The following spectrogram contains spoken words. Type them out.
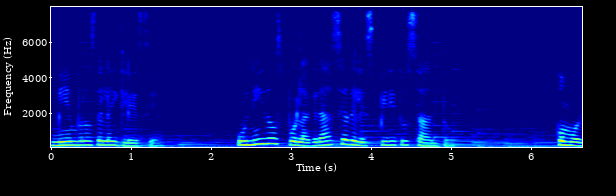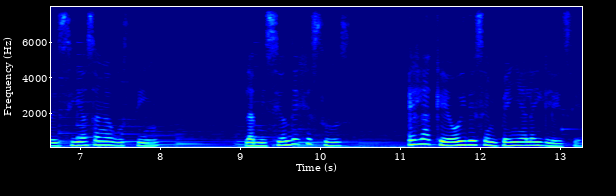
miembros de la iglesia, unidos por la gracia del Espíritu Santo. Como decía San Agustín, la misión de Jesús es la que hoy desempeña la iglesia.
